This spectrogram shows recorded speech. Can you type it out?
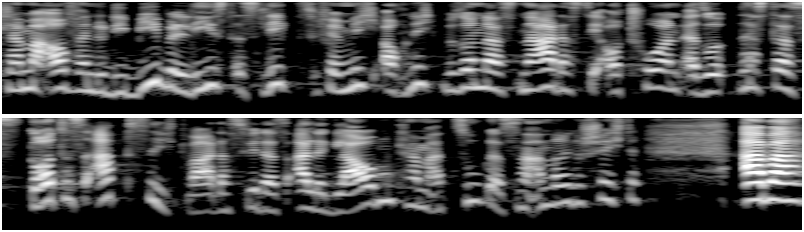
Klammer auf, wenn du die Bibel liest, es liegt für mich auch nicht besonders nah, dass die Autoren, also dass das Gottes Absicht war, dass wir das alle glauben, Klammer zu, das ist eine andere Geschichte. Aber,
